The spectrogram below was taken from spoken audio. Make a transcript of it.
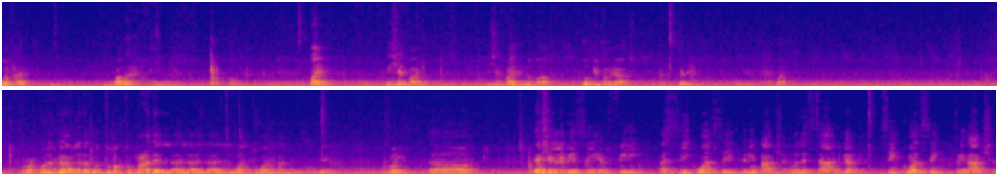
وضحت؟ واضح؟ طيب إيش الفائدة؟ إيش الفائدة إنه بوقف ال reaction؟ بدري طيب طبعا كل الكلام اللي أنا قلته مكتوب ما عدا ال ال ال ال 1 to 100 okay طيب آه إيش اللي بيصير في ال sequencing reaction ولا ال Sanger sequencing reaction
